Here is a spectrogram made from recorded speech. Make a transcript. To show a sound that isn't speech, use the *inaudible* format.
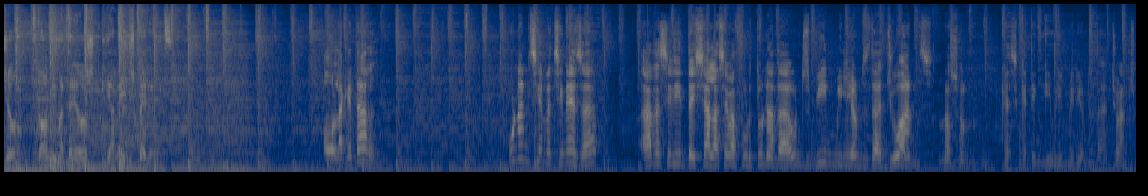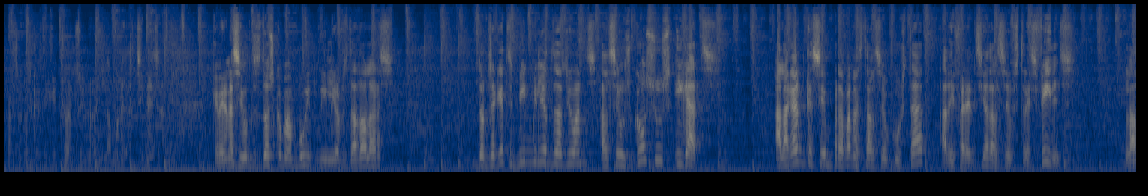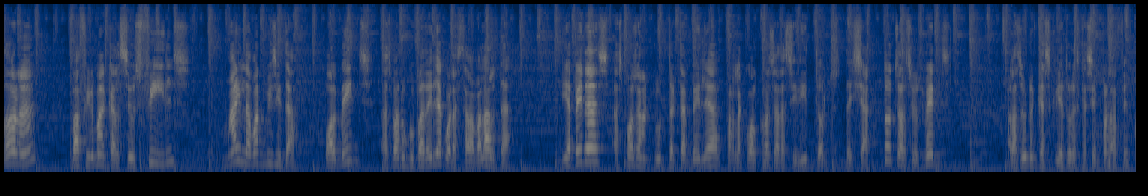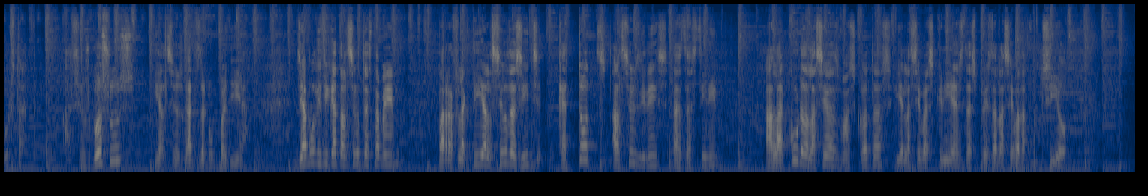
Major, Toni Mateos i Aleix Pérez. Hola, què tal? Una anciana xinesa ha decidit deixar la seva fortuna d'uns 20 milions de juans, no són que, és que tingui 20 milions de juans, persones que es diguin juans, sinó és la moneda xinesa, que venen a ser uns 2,8 milions de dòlars, doncs aquests 20 milions de juans als seus gossos i gats, al·legant que sempre van estar al seu costat, a diferència dels seus tres fills. La dona va afirmar que els seus fills mai la van visitar, o almenys es van ocupar d'ella quan estava malalta, i apenes es posen en contacte amb ella, per la qual cosa ha decidit doncs, deixar tots els seus béns a les úniques criatures que sempre l'han fet costat, els seus gossos i els seus gats de companyia. Ja ha modificat el seu testament per reflectir el seu desig que tots els seus diners es destinin a la cura de les seves mascotes i a les seves cries després de la seva defunció.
